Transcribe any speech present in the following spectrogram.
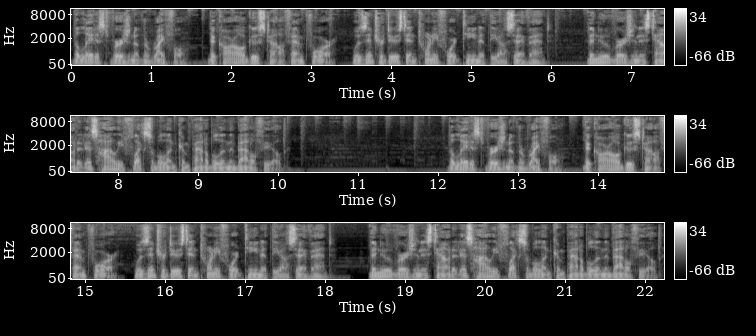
The latest version of the rifle, the Carl Gustaf M4, was introduced in 2014 at the AUSA event. The new version is touted as highly flexible and compatible in the battlefield. The latest version of the rifle, the Carl Gustaf M4, was introduced in 2014 at the AUSA event. The new version is touted as highly flexible and compatible in the battlefield.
